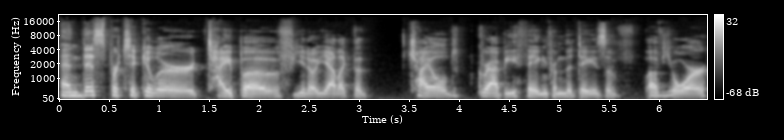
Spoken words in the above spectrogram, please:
And this particular type of, you know, yeah, like the child grabby thing from the days of of yore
